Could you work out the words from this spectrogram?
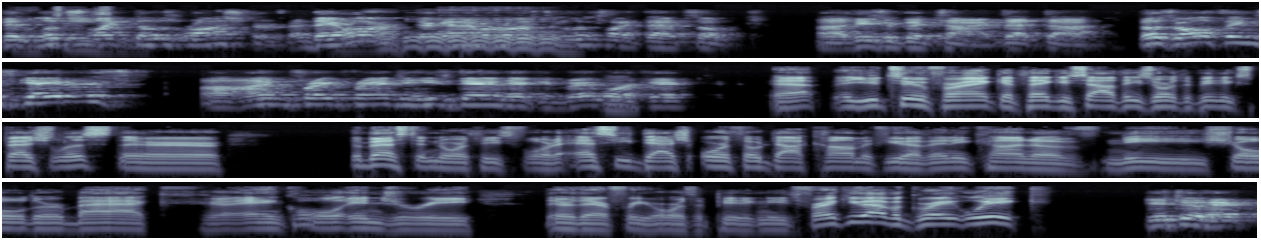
that looks like those rosters. And they are. They're going to have a roster that looks like that. So uh, these are good times. That uh, those are all things Gators. Uh, I'm Frank Frangie. He's Dan Hicken. Great work, Hick. Yeah, you too, Frank. And thank you, Southeast Orthopedic Specialists. They're the best in Northeast Florida. se-ortho.com. If you have any kind of knee, shoulder, back, ankle injury, they're there for your orthopedic needs. Frank, you have a great week. You too, Hick.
